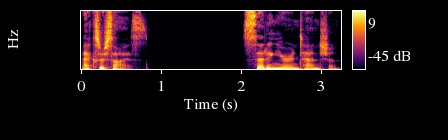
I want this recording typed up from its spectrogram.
Exercise. Setting your intention.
